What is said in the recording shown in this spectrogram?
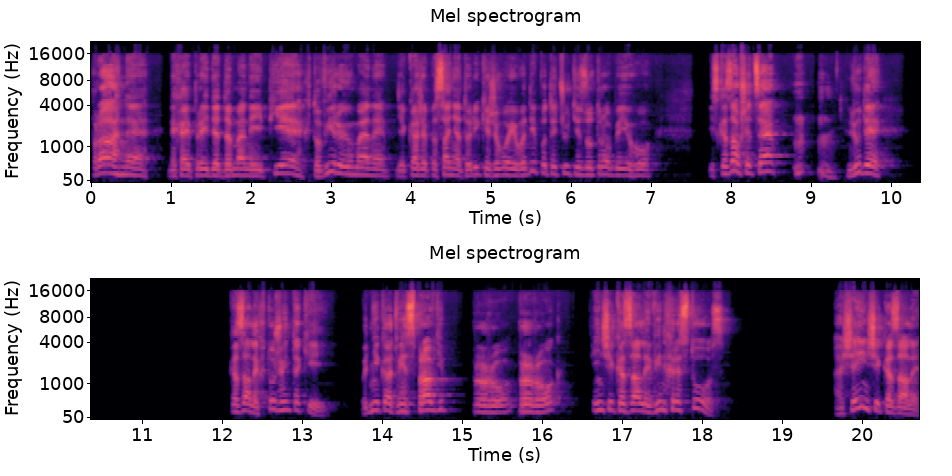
прагне, нехай прийде до мене і п'є, хто вірує в мене, як каже Писання, то ріки живої води потечуть із утроби його. І сказавши це, люди казали, хто ж він такий? Одні кажуть, він справді пророк, інші казали, він Христос. А ще інші казали,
